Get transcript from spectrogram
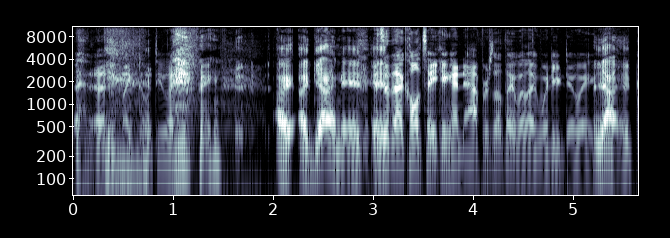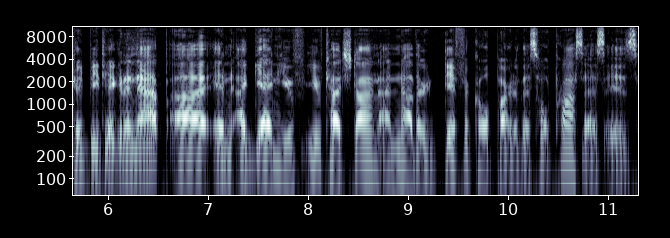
like don't do anything. I, again, it, isn't it, that called taking a nap or something? But Like, what are you doing? Yeah, it could be taking a nap. Uh, and again, you've you've touched on another difficult part of this whole process is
